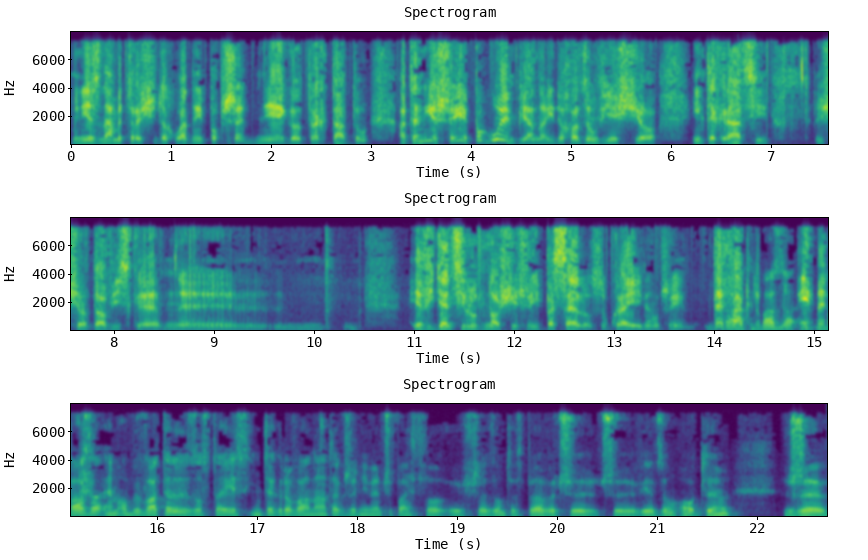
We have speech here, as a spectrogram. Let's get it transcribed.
My nie znamy treści dokładnej poprzedniego traktatu, a ten jeszcze je pogłębia. No i dochodzą wieści o integracji środowisk y, y, ewidencji ludności, czyli PESEL-u z Ukrainą, czyli de tak, facto baza, mówimy... baza M-Obywatel zostaje zintegrowana, także nie wiem, czy Państwo śledzą te sprawy, czy, czy wiedzą o tym, że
